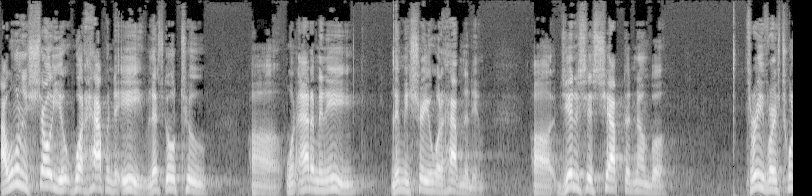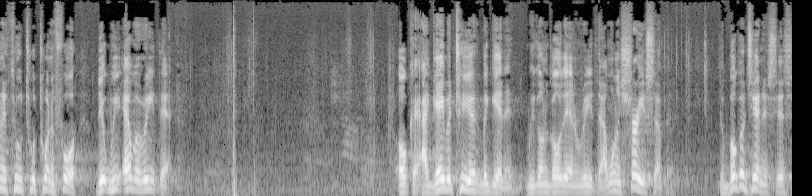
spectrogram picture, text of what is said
I want to show you what happened to Eve. Let's go to uh, when Adam and Eve, let me show you what happened to them. Uh, Genesis chapter number 3, verse 22 to 24. Did we ever read that? Okay, I gave it to you at the beginning. We're going to go there and read that. I want to show you something. The book of Genesis,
